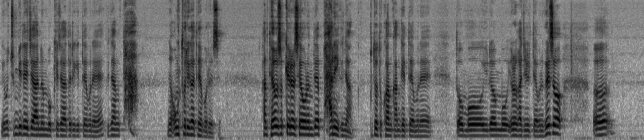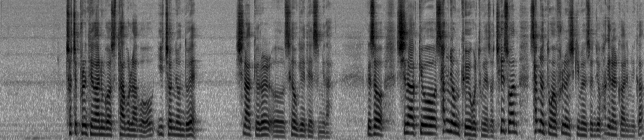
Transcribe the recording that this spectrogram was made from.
이게 뭐 준비되지 않은 목회자들이기 때문에 그냥 다 그냥 엉터리가 돼 버렸어요. 한 대여섯 개를 세우는데 반이 그냥 부도덕한 관계 때문에 또 뭐 이런 뭐 여러 가지 일 때문에 그래서 어 church planting 하는 거 stop을 하고 2000년도에 신학교를 어, 세우게 됐습니다. 그래서 신학교 3년 교육을 통해서 최소한 3년 동안 훈련시키면서 이제 확인할 거 아닙니까?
